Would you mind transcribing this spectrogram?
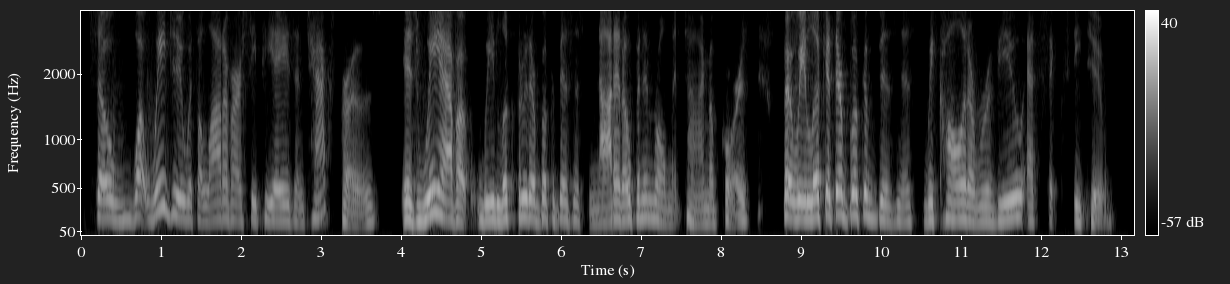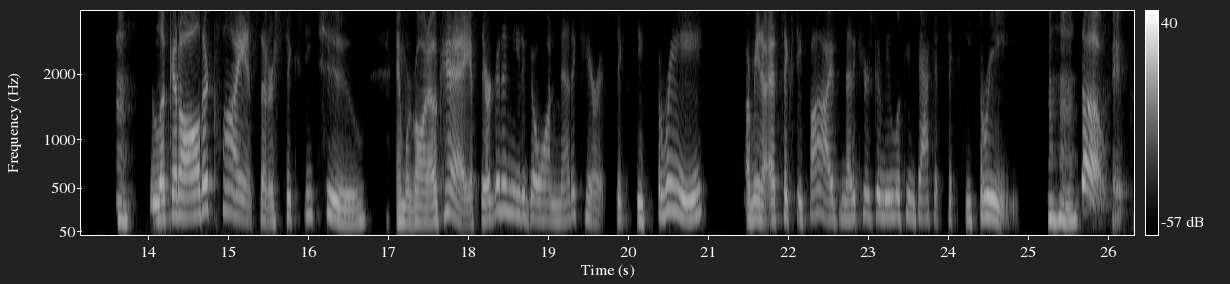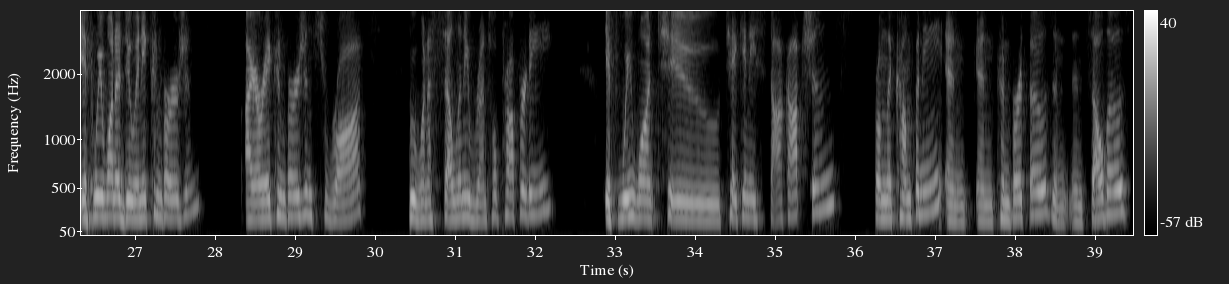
So, what we do with a lot of our CPAs and tax pros is we have a we look through their book of business not at open enrollment time of course but we look at their book of business we call it a review at 62 mm. look at all their clients that are 62 and we're going okay if they're going to need to go on medicare at 63 i mean at 65 medicare is going to be looking back at 63s mm-hmm. so if we want to do any conversions ira conversions to roths if we want to sell any rental property if we want to take any stock options from the company and, and convert those and, and sell those,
